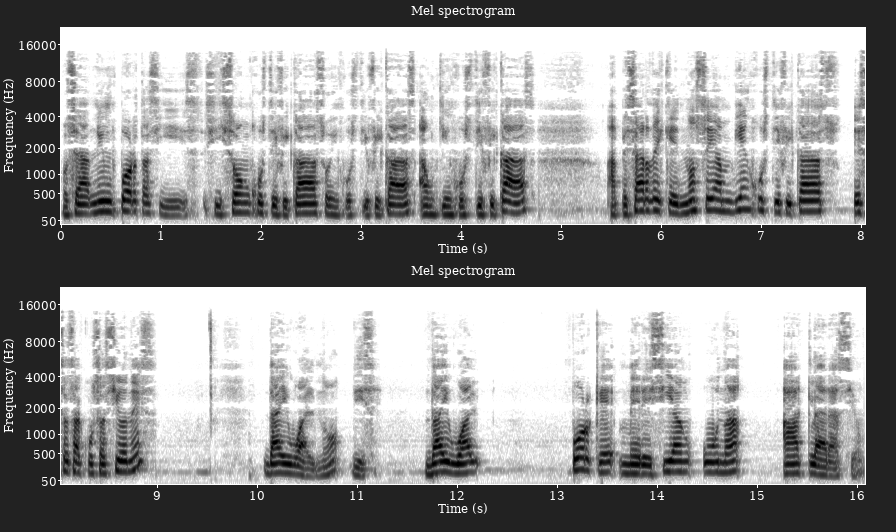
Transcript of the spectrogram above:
o sea, no importa si, si son justificadas o injustificadas, aunque injustificadas, a pesar de que no sean bien justificadas esas acusaciones, da igual, ¿no? Dice, da igual porque merecían una aclaración.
